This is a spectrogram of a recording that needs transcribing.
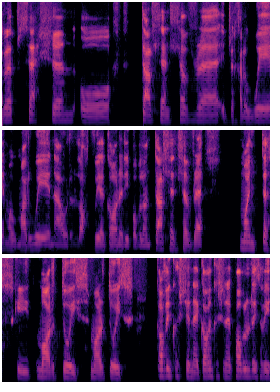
yr obsession o darllen llyfrau, edrych ar y we, mae'r ma we nawr yn lot fwy agored i bobl, ond darllen llyfrau, mae'n dysgu mor dwys, mor dwys, gofyn cwestiynau, gofyn cwestiynau, pobl yn dweud fi,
